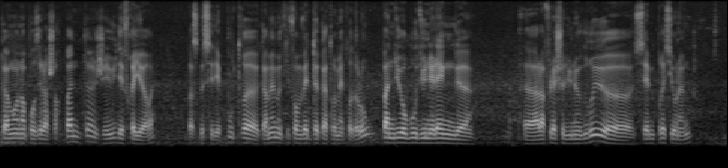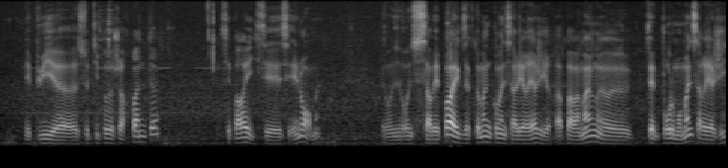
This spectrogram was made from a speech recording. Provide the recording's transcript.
Quand on a posé la charpente, j'ai eu des frayeurs, hein, parce que c'est des poutres quand même qui font 24 mètres de long, pendues au bout d'une élingue euh, à la flèche d'une grue, c'est impressionnant. Et puis euh, ce type de charpente, c'est pareil, c'est énorme. Hein. On ne savait pas exactement comment ça allait réagir. Apparemment, euh, pour le moment, ça réagit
